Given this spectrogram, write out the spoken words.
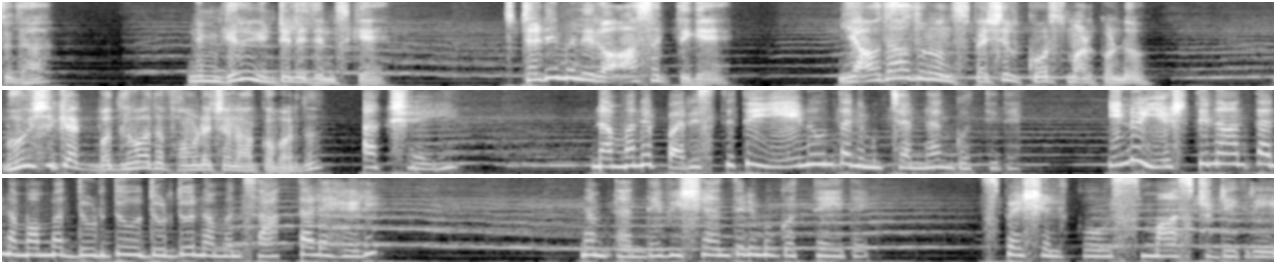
ಸುಧಾ ನಿಮ್ಗಿರೋ ಇಂಟೆಲಿಜೆನ್ಸ್ಗೆ ಸ್ಟಡಿ ಮೇಲಿರೋ ಆಸಕ್ತಿಗೆ ಯಾವ್ದಾದ್ರೂ ಒಂದು ಸ್ಪೆಷಲ್ ಕೋರ್ಸ್ ಮಾಡ್ಕೊಂಡು ಭವಿಷ್ಯಕ್ಕೆ ಯಾಕೆ ಭದ್ರವಾದ ಫೌಂಡೇಶನ್ ಹಾಕೋಬಾರ್ದು? ಅಕ್ಷಯ್ ನಮ್ಮನೆ ಪರಿಸ್ಥಿತಿ ಏನು ಅಂತ ನಿಮ್ಗೆ ಚೆನ್ನಾಗಿ ಗೊತ್ತಿದೆ. ಇನ್ನು ಎಷ್ಟು ದಿನ ಅಂತ ನಮ್ಮಮ್ಮ ದುಡ್ದು ದುಡ್ದು ನಮ್ಮನ್ನ ಸಾಕ್ತಾಳೆ ಹೇಳಿ? ನಮ್ಮ ತಂದೆ ವಿಷಯ ಅಂತ ನಿಮಗೆ ಗೊತ್ತೇ ಇದೆ. ಸ್ಪೆಷಲ್ ಕೋರ್ಸ್ ಮಾಸ್ಟರ್ ಡಿಗ್ರಿ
